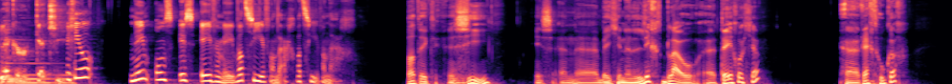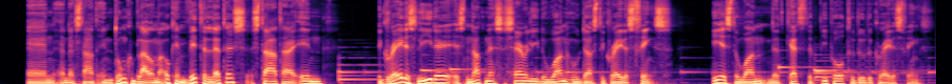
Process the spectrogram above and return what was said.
Lekker catchy. Michiel, neem ons eens even mee. Wat zie je vandaag? Wat zie je vandaag? Wat ik zie is een uh, beetje een lichtblauw uh, tegeltje. Uh, rechthoekig. En, en daar staat in donkerblauwe, maar ook in witte letters staat daarin... The greatest leader is not necessarily the one who does the greatest things. He is the one that gets the people to do the greatest things.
